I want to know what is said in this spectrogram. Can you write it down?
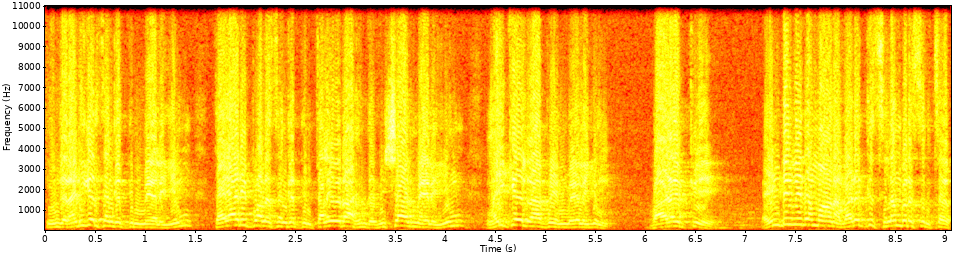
இந்த நடிகர் சங்கத்தின் மேலையும் தயாரிப்பாளர் சங்கத்தின் தலைவராக இந்த விஷால் மேலையும் மைக்கேல் ராபேன் மேலையும் வழக்கு ரெண்டு விதமான வழக்கு சிலம்பரசன் ச-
